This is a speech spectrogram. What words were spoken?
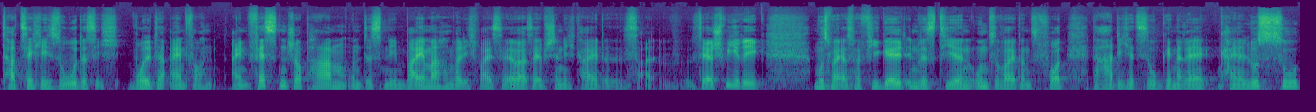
tatsächlich so, dass ich wollte einfach einen festen Job haben und das nebenbei machen, weil ich weiß selber, Selbstständigkeit ist sehr schwierig, muss man erstmal viel Geld investieren und so weiter und so fort. Da hatte ich jetzt so generell keine Lust zu.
